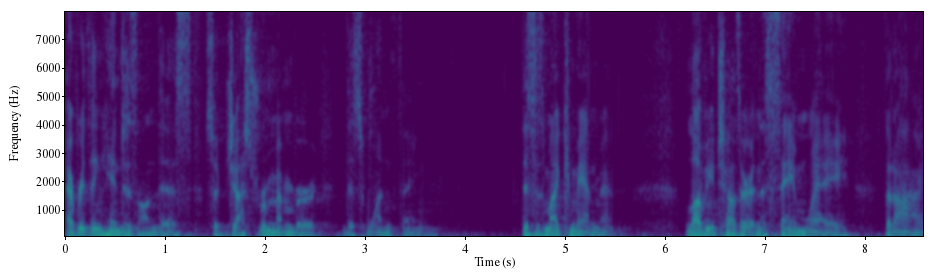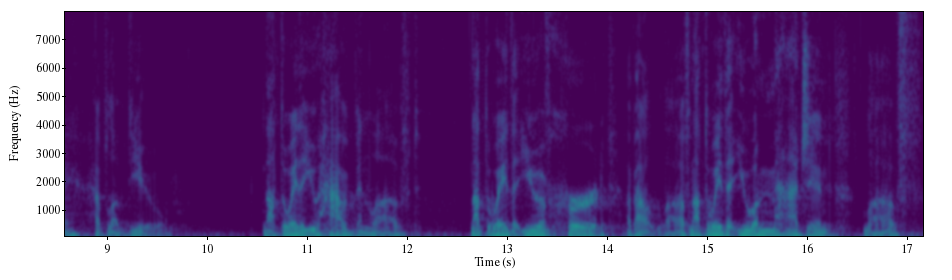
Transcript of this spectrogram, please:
Everything hinges on this, so just remember this one thing. This is my commandment love each other in the same way that I have loved you. Not the way that you have been loved, not the way that you have heard about love, not the way that you imagine love.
